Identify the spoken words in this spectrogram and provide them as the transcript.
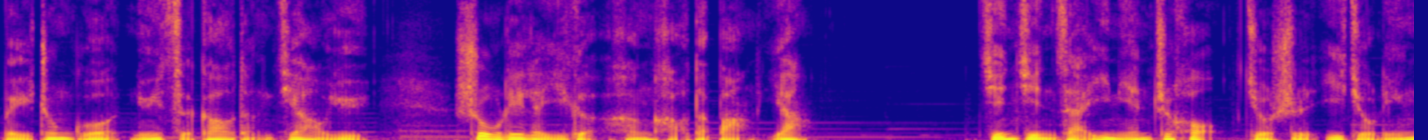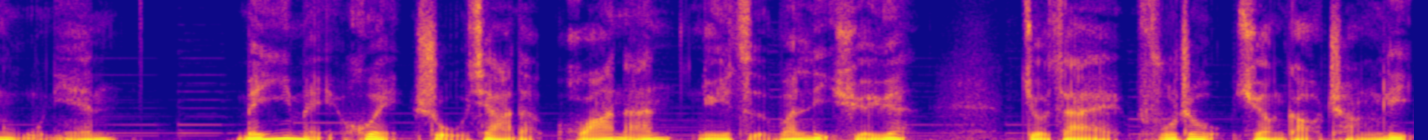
为中国女子高等教育树立了一个很好的榜样。仅仅在一年之后，就是一九零五年，梅以美会属下的华南女子文理学院就在福州宣告成立，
